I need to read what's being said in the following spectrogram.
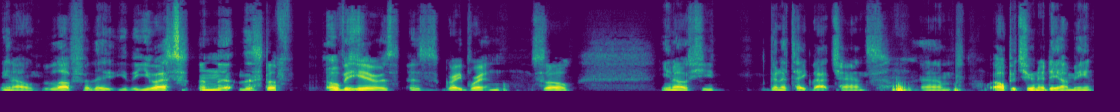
you know, love for the the U.S. and the, the stuff over here as as Great Britain. So, you know, she's gonna take that chance. Um, opportunity. I mean,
